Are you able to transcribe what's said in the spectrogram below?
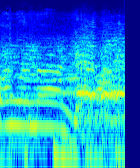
বাংলা নাই বলে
